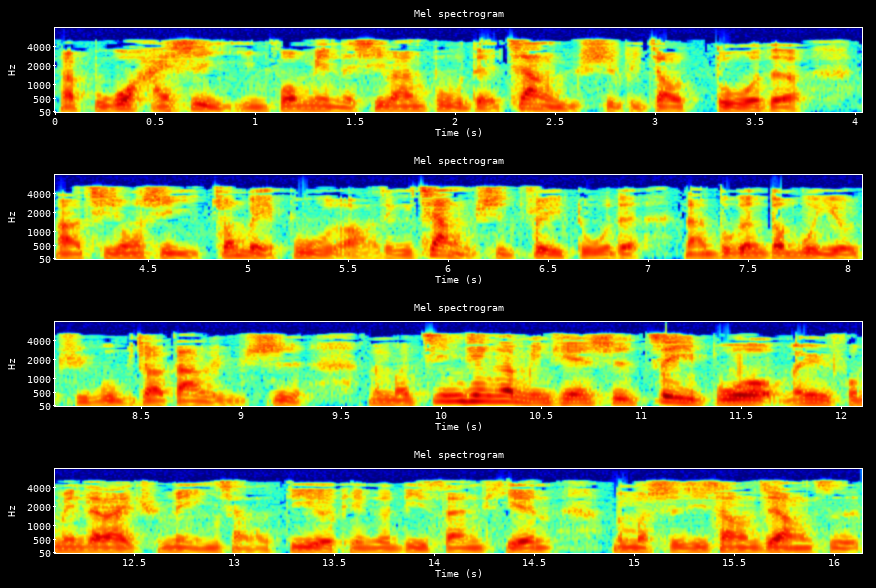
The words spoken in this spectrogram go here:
啊，不过还是以迎风面的西半部的降雨是比较多的啊，其中是以中北部啊这个降雨是最多的，南部跟东东部也有局部比较大的雨势。那么今天跟明天是这一波梅雨锋面带来全面影响的第二天跟第三天，那么实际上这样子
